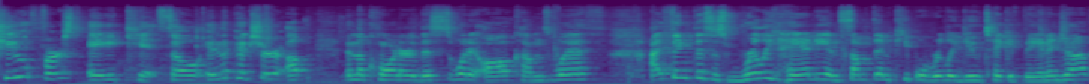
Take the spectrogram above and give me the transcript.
cute first aid kit. So in the picture up in the corner, this is what it all comes with. I think this is really handy and something people really do take advantage of.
